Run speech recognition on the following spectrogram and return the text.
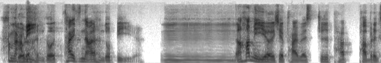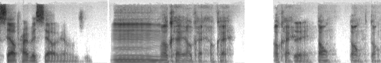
他们拿了很多，他已经拿了很多币了。嗯，然后他们也有一些 private，就是 public sale、private sale 这样子。嗯，OK OK OK OK，对，懂懂懂。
